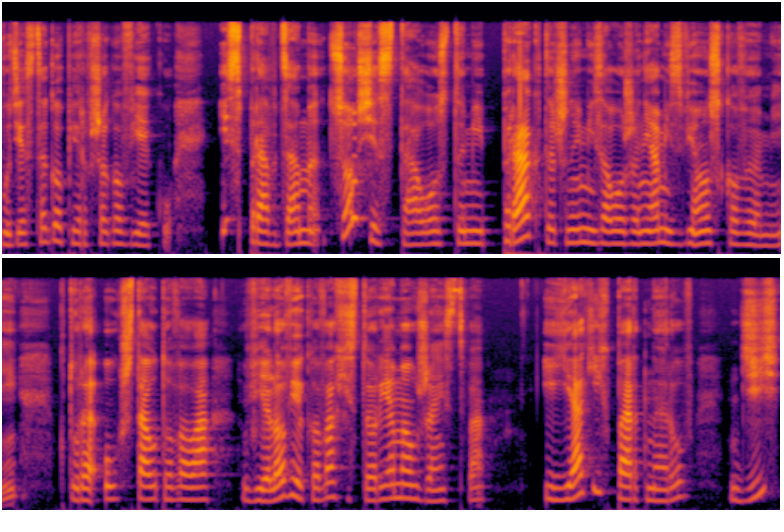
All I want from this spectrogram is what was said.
XXI wieku i sprawdzamy, co się stało z tymi praktycznymi założeniami związkowymi, które ukształtowała wielowiekowa historia małżeństwa i jakich partnerów dziś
